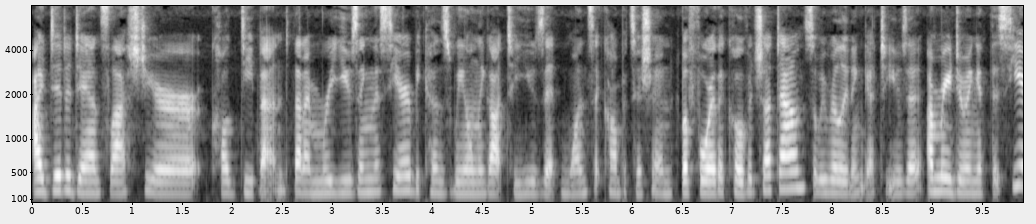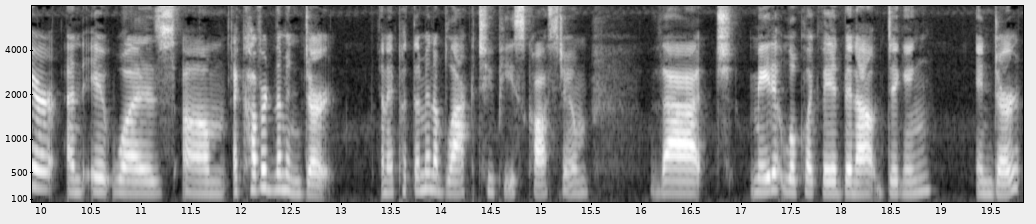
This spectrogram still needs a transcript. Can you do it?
I did a dance last year called Deep End that I'm reusing this year because we only got to use it once at competition before the COVID shutdown, so we really didn't get to use it. I'm redoing it this year, and it was um, I covered them in dirt and I put them in a black two piece costume that made it look like they had been out digging in dirt.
